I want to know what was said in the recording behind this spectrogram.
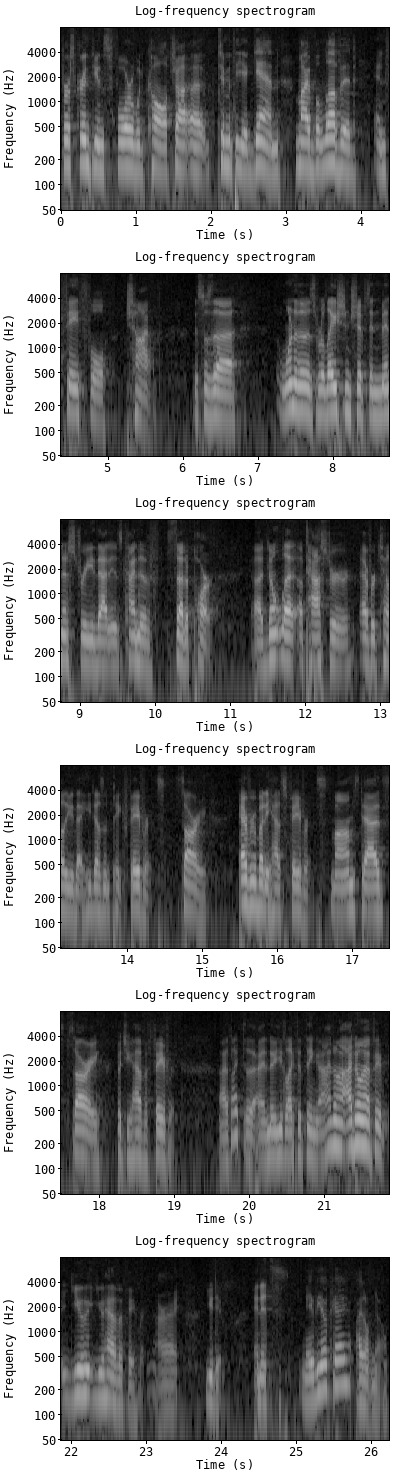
1 Corinthians 4 would call uh, Timothy again, my beloved and faithful child. This was a, one of those relationships in ministry that is kind of set apart. Uh, don't let a pastor ever tell you that he doesn't pick favorites. Sorry, everybody has favorites. Moms, dads, sorry, but you have a favorite. I'd like to. I know you'd like to think I don't. I don't have favorite. You you have a favorite. All right, you do, and it's maybe okay. I don't know.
